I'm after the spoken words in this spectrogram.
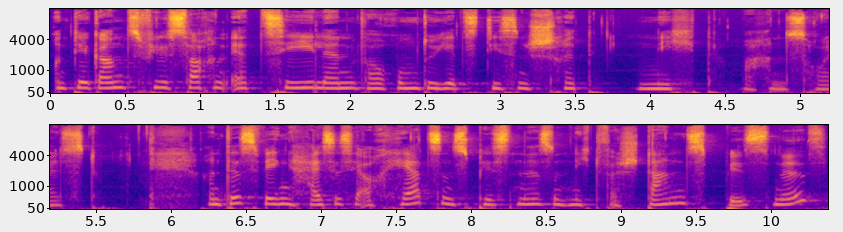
und dir ganz viel Sachen erzählen, warum du jetzt diesen Schritt nicht machen sollst. Und deswegen heißt es ja auch Herzensbusiness und nicht Verstandsbusiness.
